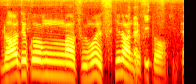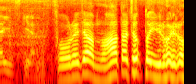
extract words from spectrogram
ラジコンがすごい好きなんですと。大好きなんです。それじゃあまたちょっといろいろ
